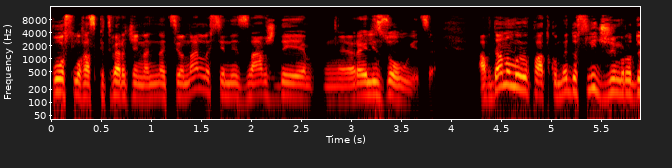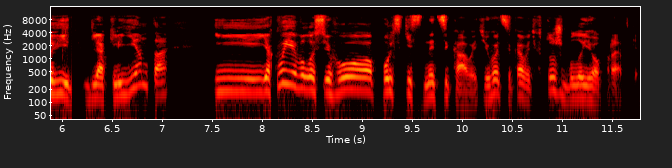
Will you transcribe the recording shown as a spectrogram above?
Послуга з підтвердження національності не завжди реалізовується. А в даному випадку ми досліджуємо родовід для клієнта, і як виявилось, його польськість не цікавить. Його цікавить, хто ж були його предки.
